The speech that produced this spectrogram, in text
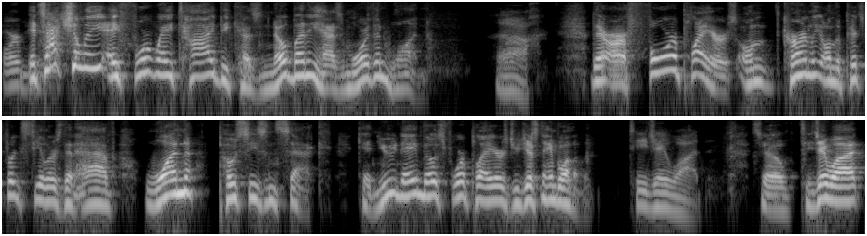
Or It's actually a four-way tie because nobody has more than one. Ugh. There are four players on currently on the Pittsburgh Steelers that have one postseason sack. Can you name those four players? You just named one of them. T.J. Watt, So TJ Watt,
